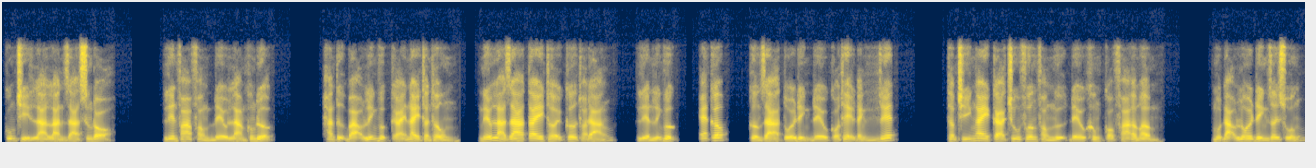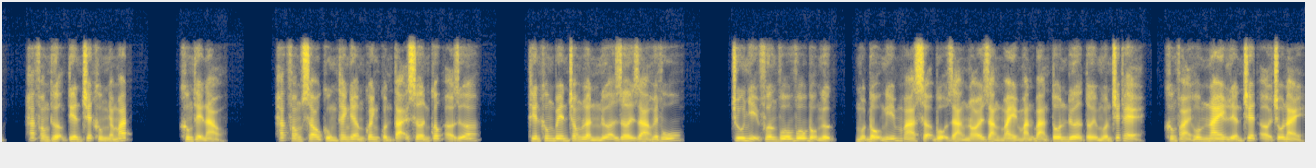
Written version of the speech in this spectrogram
Cũng chỉ là làn da xương đỏ liên phá phòng đều làm không được. Hắn tự bạo lĩnh vực cái này thần thông, nếu là ra tay thời cơ thỏa đáng, liền lĩnh vực ép cấp, cường giả tối đỉnh đều có thể đánh giết. Thậm chí ngay cả chu phương phòng ngự đều không có phá ầm ầm. Một đạo lôi đình rơi xuống hát phong thượng tiên chết không nhắm mắt. Không thể nào. Hát phong sau cùng thanh â m quanh quẩn tại sơn cốc ở giữa. Thiên không bên trong lần nữa rơi ra huyết vũ. Chu nhị phương vô vô bộ ngực, một bộ nghĩ mà sợ bộ dáng nói rằng may mắn bản tôn đưa tới muốn chết thẻ, không phải hôm nay liền chết ở chỗ này.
